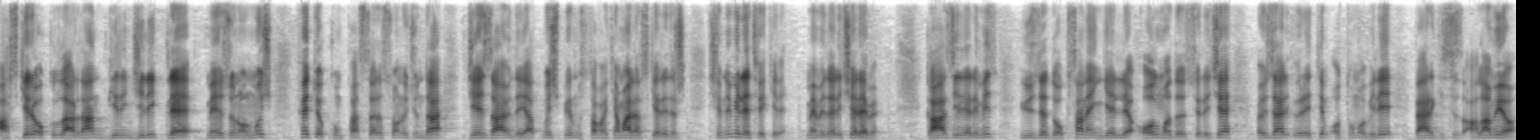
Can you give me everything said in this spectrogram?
askeri okullardan birincilikle mezun olmuş. FETÖ kumpasları sonucunda cezaevinde yatmış bir Mustafa Kemal askeridir. Şimdi milletvekili Mehmet Ali Çelebi. Gazilerimiz %90 engelli olmadığı sürece özel üretim otomobili vergisiz alamıyor.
